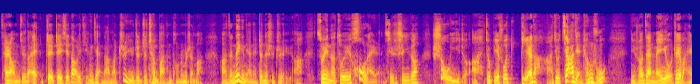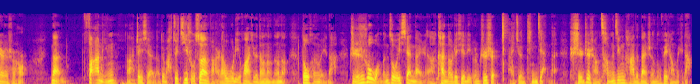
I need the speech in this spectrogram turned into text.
才让我们觉得，哎，这这些道理挺简单嘛？至于这这这把他们捧这么什么啊？在那个年代真的是至于啊。所以呢，作为后来人，其实是一个受益者啊。就别说别的啊，就加减乘除，你说在没有这玩意儿的时候，那发明啊这些的，对吧？最基础算法的物理化学等等等等都很伟大。只是说我们作为现代人啊，看到这些理论知识，哎，觉得挺简单。实质上，曾经它的诞生都非常伟大。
